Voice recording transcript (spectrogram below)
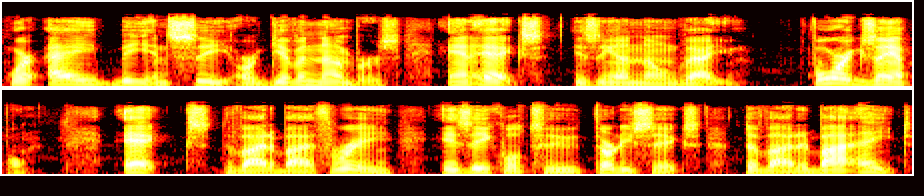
where a, b, and c are given numbers and x is the unknown value. For example, x divided by 3 is equal to 36 divided by 8.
